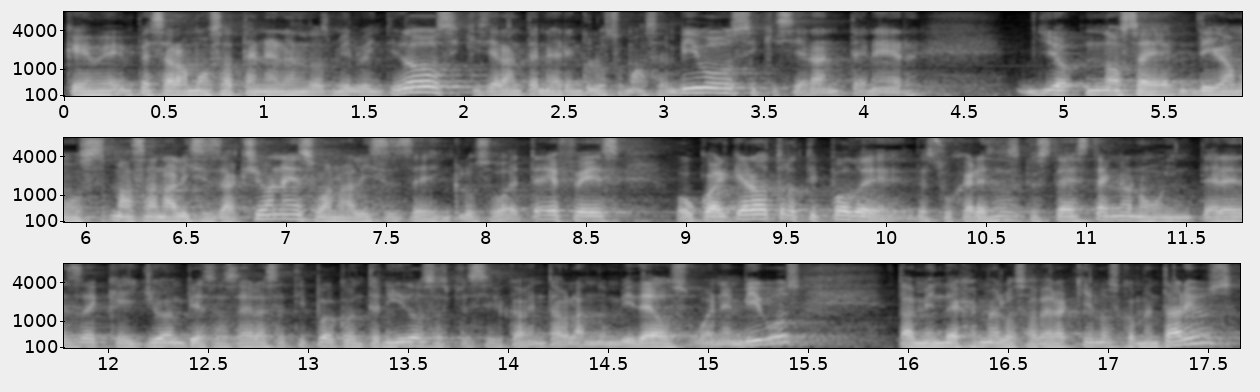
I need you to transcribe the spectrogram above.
que empezáramos a tener en 2022, si quisieran tener incluso más en vivo, si quisieran tener yo no sé, digamos, más análisis de acciones o análisis de incluso ETFs o cualquier otro tipo de, sugerencias que ustedes tengan o interés de que yo empiece a hacer ese tipo de contenidos, específicamente hablando en videos o en en vivos, también déjenmelo saber aquí en los comentarios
